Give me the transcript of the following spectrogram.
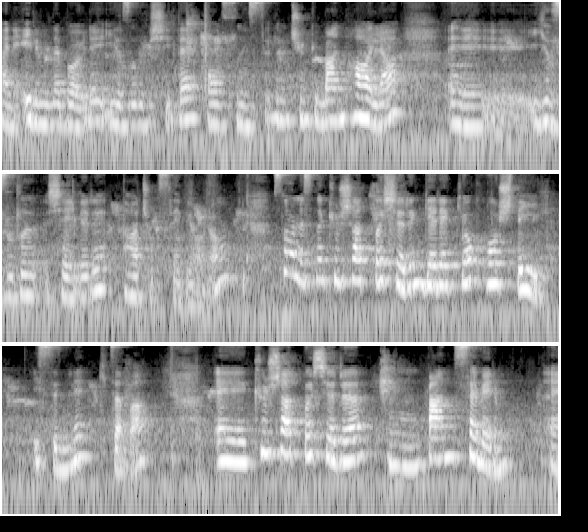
Hani elimde böyle yazılı bir şey de olsun istedim. Çünkü ben hala e, yazılı şeyleri daha çok seviyorum. Sonrasında Kürşat Başar'ın Gerek Yok Hoş Değil isimli kitaba. E, Kürşat Başar'ı hmm, ben severim. E,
